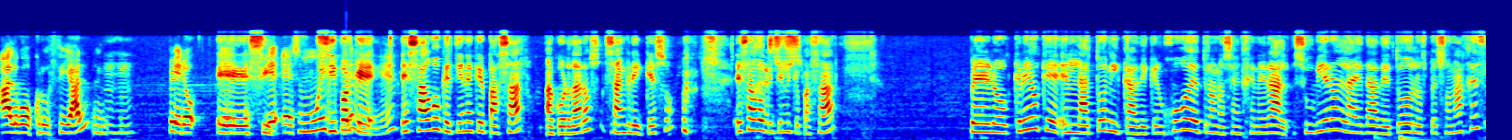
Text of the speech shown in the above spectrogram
algo crucial, pero eh, Eh, es, sí. que es muy Sí, porque ¿eh? es algo que tiene que pasar, acordaros, sangre y queso. es algo que tiene que pasar. Pero creo que en la tónica de que en Juego de Tronos en general subieron la edad de todos los personajes,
